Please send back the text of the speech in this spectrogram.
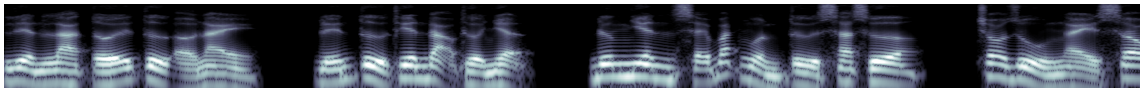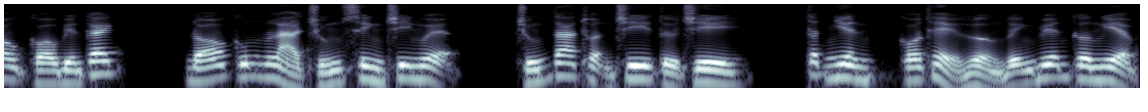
liền là tới từ ở này, đến từ thiên đạo thừa nhận, đương nhiên sẽ bắt nguồn từ xa xưa, cho dù ngày sau có biến cách, đó cũng là chúng sinh chi nguyện, chúng ta thuận chi từ chi, tất nhiên có thể hưởng vĩnh viễn cơ nghiệp.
